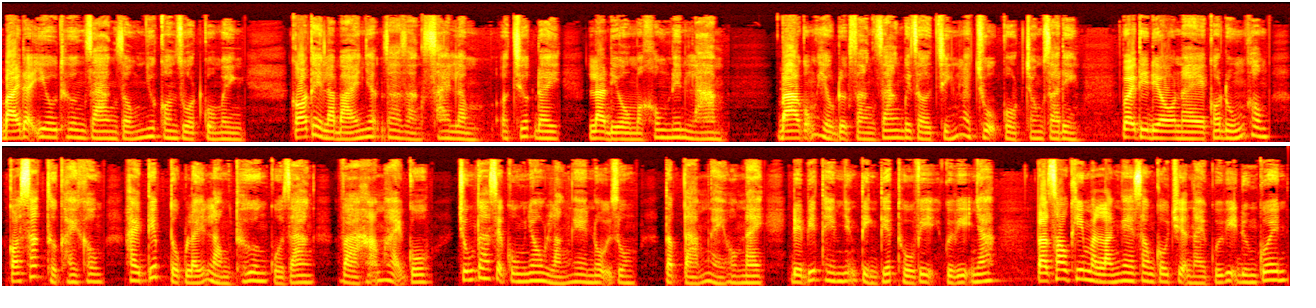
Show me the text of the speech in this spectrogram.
Bà ấy đã yêu thương Giang giống như con ruột của mình có thể là bà ấy nhận ra rằng sai lầm ở trước đây là điều mà không nên làm. Bà cũng hiểu được rằng Giang bây giờ chính là trụ cột trong gia đình. Vậy thì điều này có đúng không? Có xác thực hay không? Hay tiếp tục lấy lòng thương của Giang và hãm hại cô? Chúng ta sẽ cùng nhau lắng nghe nội dung tập 8 ngày hôm nay để biết thêm những tình tiết thú vị quý vị nhé. Và sau khi mà lắng nghe xong câu chuyện này quý vị đừng quên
